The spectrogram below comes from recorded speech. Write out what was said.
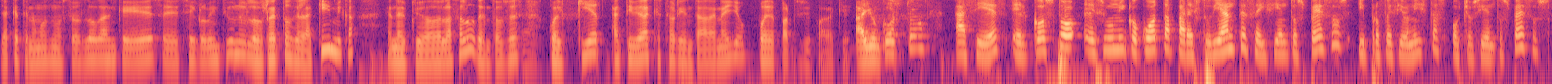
ya que tenemos nuestro eslogan que es eh, siglo XXI y los retos de la química en el cuidado de la salud. Entonces, sí. cualquier actividad que esté orientada en ello puede participar aquí. ¿Hay un costo? Así es, el costo es único cuota para estudiantes 600 pesos y profesionistas 800 pesos.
